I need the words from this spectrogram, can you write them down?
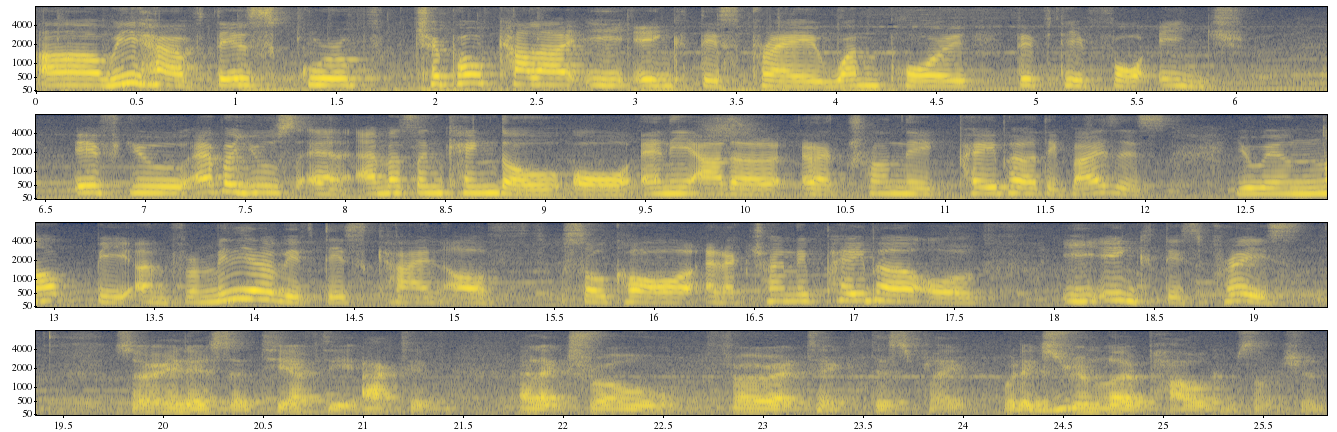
Uh, we have this Grove triple color e-ink display 1.54 inch. If you ever use an Amazon Kindle or any other electronic paper devices, you will not be unfamiliar with this kind of so-called electronic paper or e-ink displays. So it is a TFT active electrophoretic display with extreme mm -hmm. low power consumption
